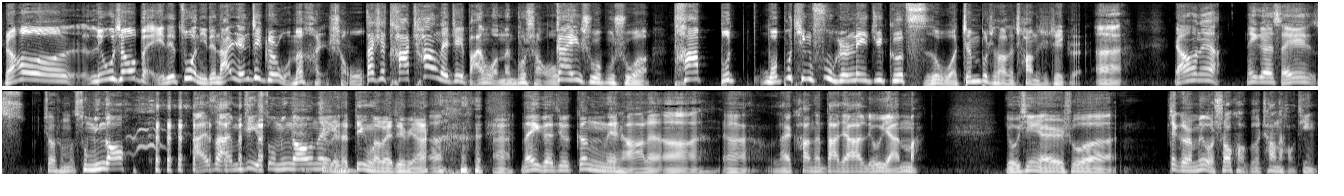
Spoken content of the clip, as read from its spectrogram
然后刘小北的《做你的男人》这歌我们很熟，但是他唱的这版我们不熟。该说不说，他不，我不听副歌那句歌词，我真不知道他唱的是这歌。嗯，然后呢，那个谁叫什么宋明高，S M G 宋明高那 就给他定了呗，这名儿。啊，哎，那个就更那啥了啊啊！来看看大家留言嘛。有些人说这歌没有烧烤哥唱的好听，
